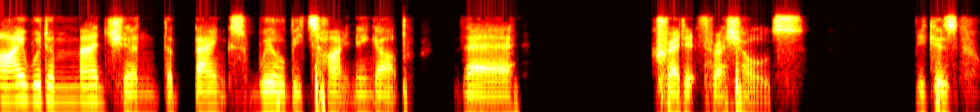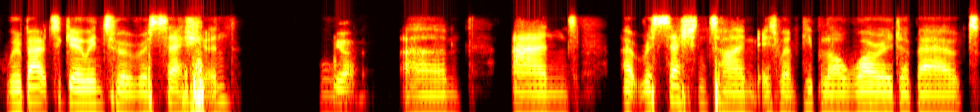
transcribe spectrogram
I would imagine the banks will be tightening up their credit thresholds because we're about to go into a recession. Yeah. Um, and at recession time is when people are worried about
